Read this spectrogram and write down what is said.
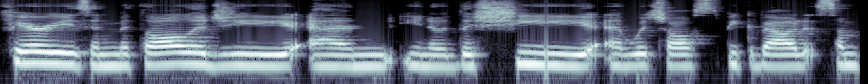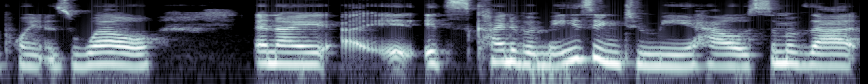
fairies and mythology and you know the Sidhe and which I'll speak about at some point as well. And I, it's kind of amazing to me how some of that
